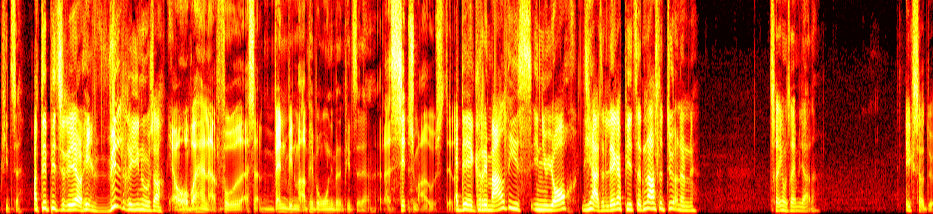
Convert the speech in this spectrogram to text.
pizza. Og det pizzeria er jo helt vildt rige nu, så. Jeg håber, han har fået altså, vanvittigt meget pepperoni på den pizza der. Eller sindssygt meget ost. Eller Er det Grimaldis i New York? De har altså lækker pizza. Den er også lidt dyr, nemlig. 3,3 milliarder. Ikke så dyr.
